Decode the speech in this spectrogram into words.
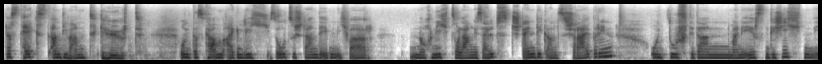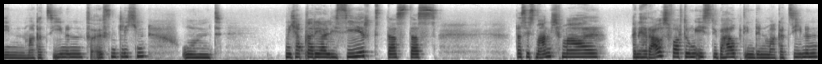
dass Text an die Wand gehört. Und das kam eigentlich so zustande, eben ich war noch nicht so lange selbstständig als Schreiberin und durfte dann meine ersten Geschichten in Magazinen veröffentlichen und ich habe da realisiert, dass, das, dass es manchmal eine Herausforderung ist, überhaupt in den Magazinen,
